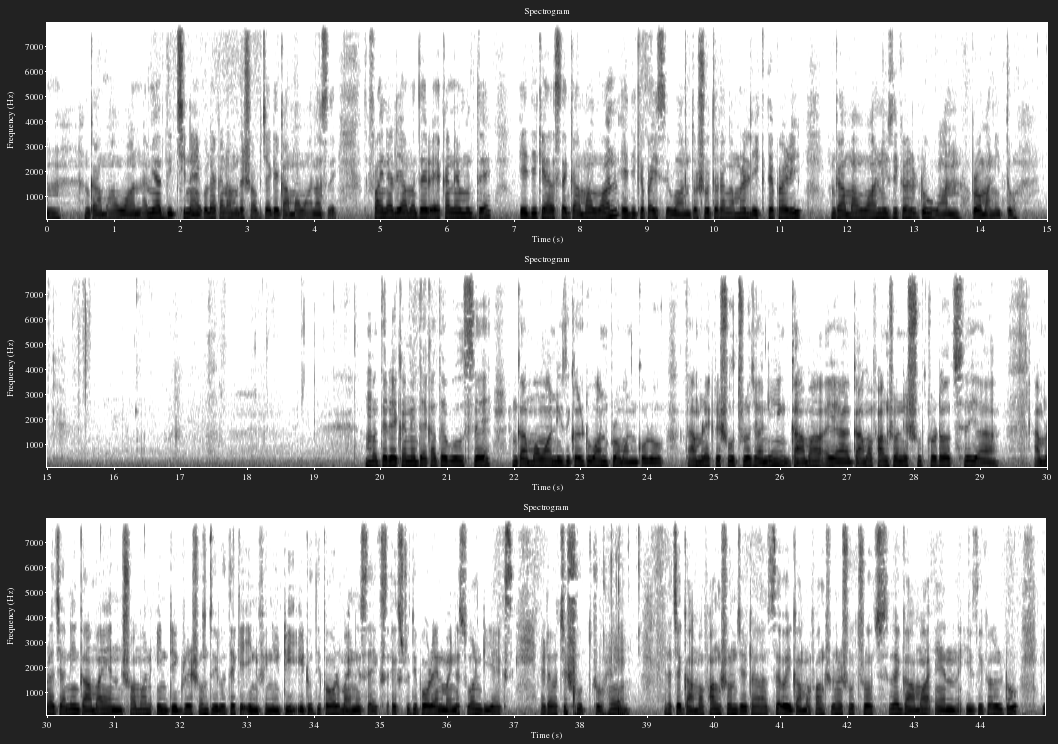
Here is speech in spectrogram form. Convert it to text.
গামা ওয়ান আমি আর দিচ্ছি না এগুলো, এখানে আমাদের সব জায়গায় গামা ওয়ান আছে। তো ফাইনালি আমাদের এখানের মধ্যে এদিকে আছে গামা ওয়ান, এদিকে পাইছি ওয়ান। তো সুতরাং আমরা লিখতে পারি gamma one is equal to one প্রমাণিত। আমাদের এখানে দেখাতে বলছে gamma one is equal to one প্রমাণ করো। তা আমরা একটা সূত্র জানি। গামা গামা ফাংশনের সূত্রটা হচ্ছে আমরা জানি গামা এন সমান ইন্টিগ্রেশন জিরো থেকে infinity e to the power minus x x to the power n minus one d x এটা হচ্ছে সূত্র হ্যাঁ? এটা হচ্ছে গামা ফাংশন যেটা আছে, ওই গামা ফাংশনের সূত্র হচ্ছে gamma n is equal to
